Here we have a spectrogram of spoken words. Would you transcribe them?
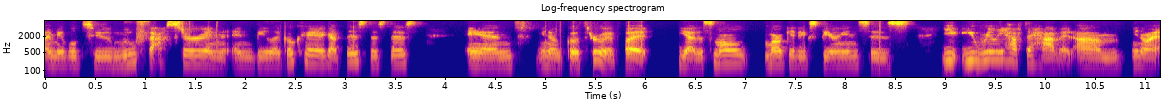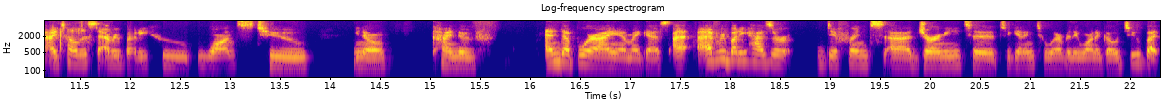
I'm able to move faster and, and be like, okay, I got this, this, this, and, you know, go through it. But yeah, the small market experience is, you, you really have to have it. Um, you know, I, I tell this to everybody who wants to, you know, kind of end up where I am, I guess. I, everybody has their different uh, journey to to getting to wherever they want to go to but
